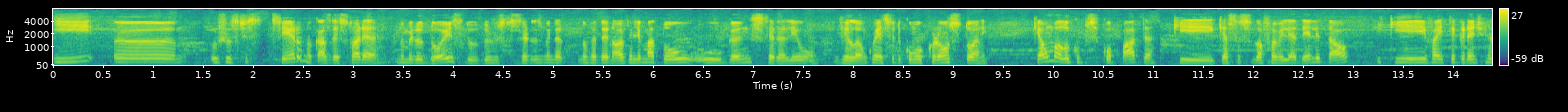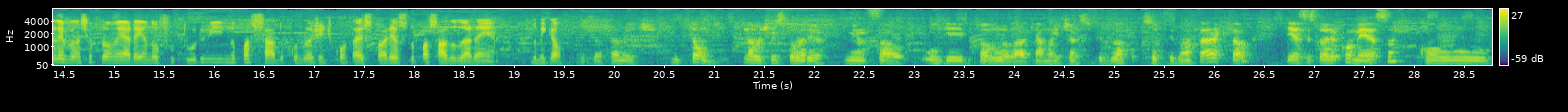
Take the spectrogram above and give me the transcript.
E ah, o Justiceiro, no caso da história número 2 do, do Justiceiro 2099, ele matou o gangster ali, o vilão conhecido como Cronstone, que é um maluco psicopata que, que assassinou a família dele e tal, e que vai ter grande relevância pro Homem-Aranha no futuro e no passado, quando a gente contar histórias do passado do Aranha, do Miguel. Exatamente. Então, na última história mensal, o Gabe falou lá que a mãe tinha sofrido um, sofrido um ataque e tal. E essa história começa com o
